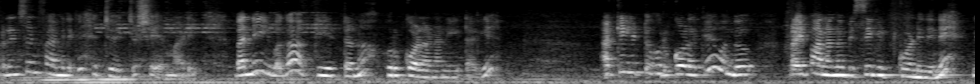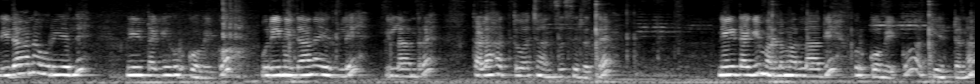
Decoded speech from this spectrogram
ಫ್ರೆಂಡ್ಸ್ ಆ್ಯಂಡ್ ಫ್ಯಾಮಿಲಿಗೆ ಹೆಚ್ಚು ಹೆಚ್ಚು ಶೇರ್ ಮಾಡಿ. ಬನ್ನಿ, ಇವಾಗ ಅಕ್ಕಿ ಹಿಟ್ಟನ್ನು ಹುರ್ಕೊಳ್ಳೋಣ ನೀಟಾಗಿ. ಅಕ್ಕಿ ಹಿಟ್ಟು ಹುರ್ಕೊಳ್ಳೋಕ್ಕೆ ಒಂದು ಫ್ರೈ ಪಾನನ್ನು ಬಿಸಿಗೆ ಇಟ್ಕೊಂಡಿದ್ದೀನಿ. ನಿಧಾನ ಉರಿಯಲ್ಲಿ ನೀಟಾಗಿ ಹುರ್ಕೋಬೇಕು. ಉರಿ ನಿಧಾನ ಇರಲಿ, ಇಲ್ಲಾಂದರೆ ತಳ ಹತ್ತುವ ಚಾನ್ಸಸ್ ಇರುತ್ತೆ. ನೀಟಾಗಿ ಮರಳು ಮರಳಾಗಿ ಹುರ್ಕೋಬೇಕು ಅಕ್ಕಿ ಹಿಟ್ಟನ್ನು.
